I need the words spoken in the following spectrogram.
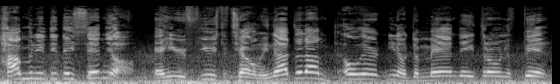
How many did they send y'all? And he refused to tell me. Not that I'm over there, you know, demanding, throwing a fit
